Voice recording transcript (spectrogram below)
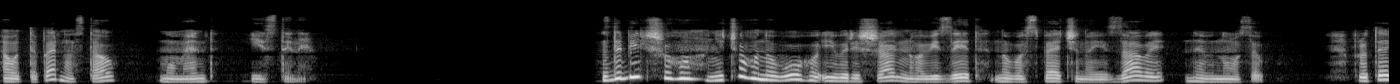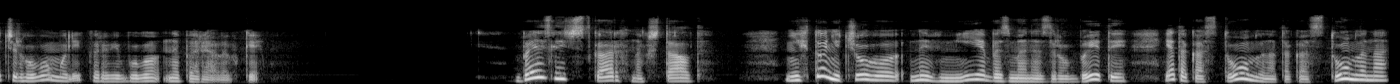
А от тепер настав момент істини. Здебільшого нічого нового і вирішального візит новоспеченої зави не вносив, проте черговому лікареві було непереливки. Безліч скарг на кшталт. Ніхто нічого не вміє без мене зробити. Я така стомлена, така стомлена,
